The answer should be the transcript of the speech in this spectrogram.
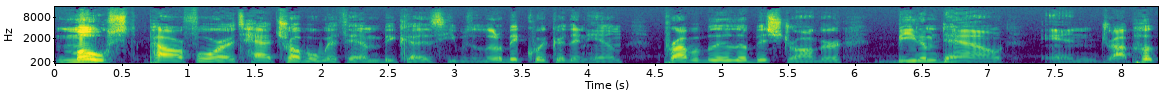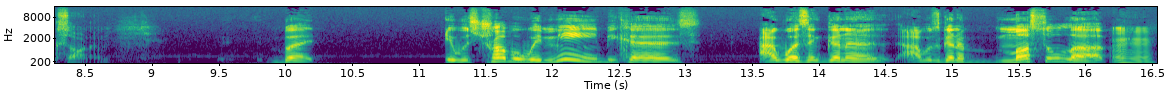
most power forwards had trouble with him because he was a little bit quicker than him, probably a little bit stronger, beat him down, and drop hooks on him. But it was trouble with me because I wasn't gonna. I was gonna muscle up. Mhm.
